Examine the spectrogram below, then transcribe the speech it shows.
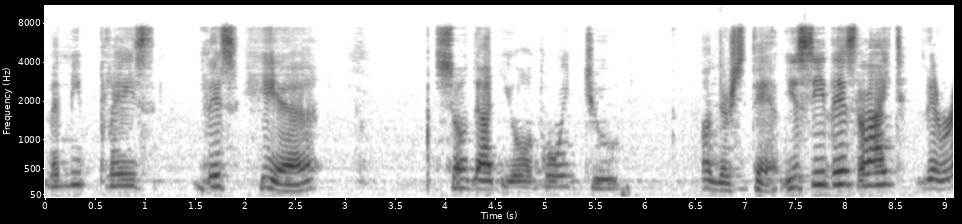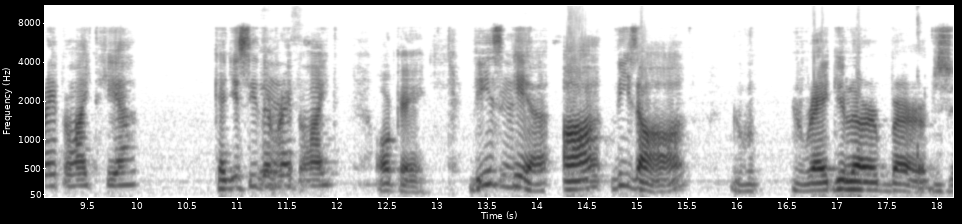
Let me place this here so that you're going to understand. You see this light, the red light here? Can you see the Yes. red light? Okay, these Yes. here are, these are regular verbs,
